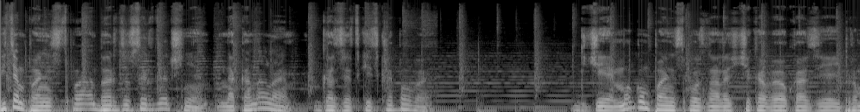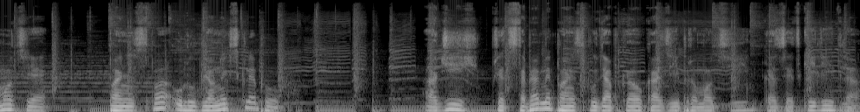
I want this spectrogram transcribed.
Witam Państwa bardzo serdecznie na kanale Gazetki Sklepowe, gdzie mogą Państwo znaleźć ciekawe okazje i promocje Państwa ulubionych sklepów. A dziś przedstawiamy Państwu dawkę okazji i promocji Gazetki Lidla.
